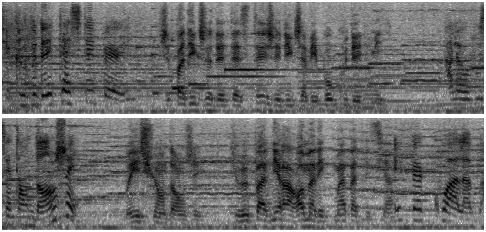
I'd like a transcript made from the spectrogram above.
C'est que vous détestez Perry. J'ai pas dit que je détestais, j'ai dit que j'avais beaucoup d'ennemis. Alors vous êtes en danger. Oui, je suis en danger. Tu veux pas venir à Rome avec moi, Patricia? Et faire quoi là-bas?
